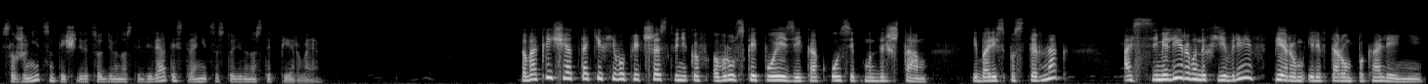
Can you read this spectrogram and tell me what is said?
Солженицын, 1999, страница 191. В отличие от таких его предшественников в русской поэзии, как Осип Мандельштам и Борис Пастернак, ассимилированных евреев в первом или втором поколении,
